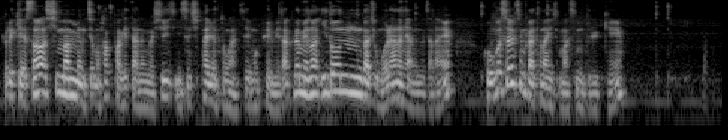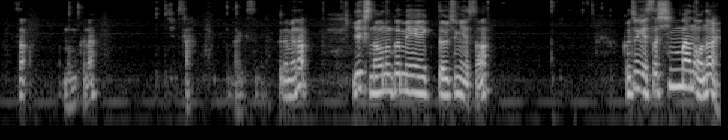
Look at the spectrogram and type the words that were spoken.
그렇게 해서 10만 명쯤을 확보하겠다는 것이 2018년 동안 제 목표입니다. 그러면은 이 돈 가지고 뭘 하느냐는 거잖아요. 그것을 좀 간단하게 좀 말씀드릴게요. 그래서 너무 크나? 14 하겠습니다. 그러면은 여기서 나오는 금액들 중에서 그 중에서 10만 원을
